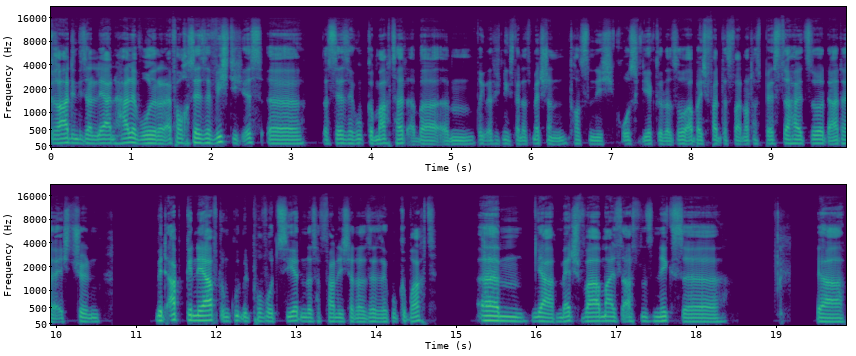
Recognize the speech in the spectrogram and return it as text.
gerade in dieser leeren Halle, wo er dann einfach auch sehr, sehr wichtig ist, äh, das sehr, sehr gut gemacht hat, aber ähm, bringt natürlich nichts, wenn das Match dann trotzdem nicht groß wirkt oder so. Aber ich fand, das war noch das Beste halt so. Da hat er echt schön mit abgenervt und gut mit provoziert und das fand ich, hat er sehr, sehr gut gebracht. Ähm, ja, Match war meines Erachtens nix. Äh, ja,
